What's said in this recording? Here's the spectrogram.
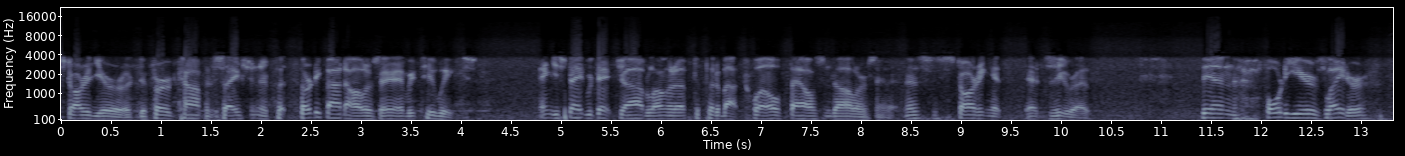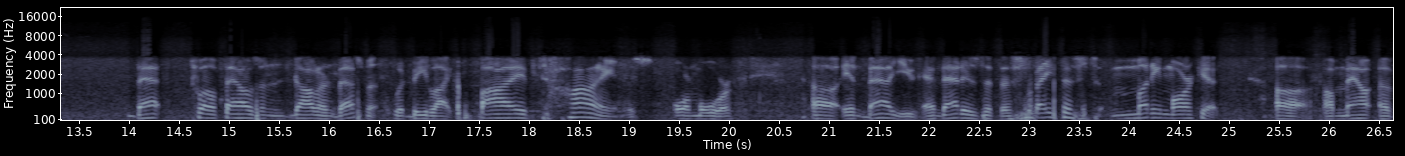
started your deferred compensation and put $35 there every two weeks and you stayed with that job long enough to put about twelve thousand dollars in it. This is starting at, at zero. Then forty years later, that twelve thousand dollar investment would be like five times or more uh, in value, and that is at the safest money market uh, amount of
